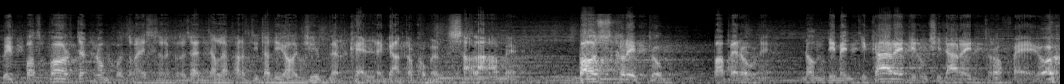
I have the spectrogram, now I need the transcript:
Pippo Sport non potrà essere presente alla partita di oggi perché è legato come un salame. Post scriptum, Paperone, non dimenticare di lucidare il trofeo.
